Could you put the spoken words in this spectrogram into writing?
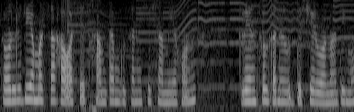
তো অলরেডি আমার চা খাওয়া শেষ খামটাম গুছানি শেষ। আমি এখন গ্র্যান্ড সুলতানের উদ্দেশ্যে রওনা দিমু।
